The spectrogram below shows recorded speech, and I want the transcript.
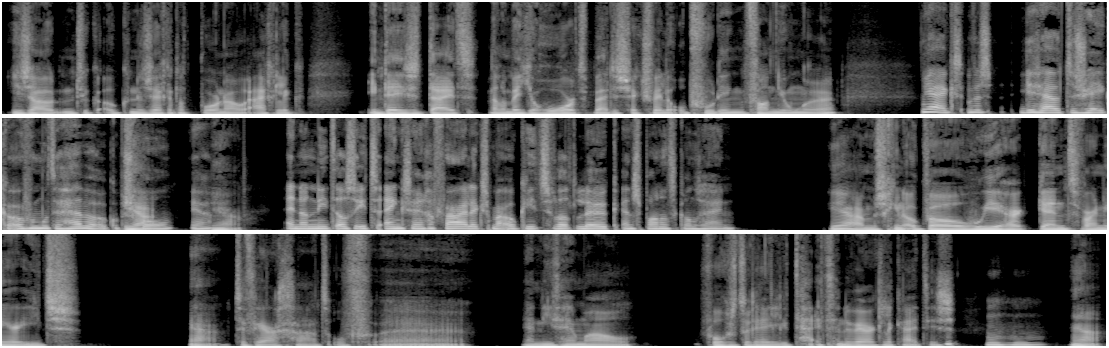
Je zou natuurlijk ook kunnen zeggen dat porno eigenlijk in deze tijd wel een beetje hoort bij de seksuele opvoeding van jongeren. Ja, ik, je zou het er zeker over moeten hebben, ook op school. Ja. Ja. En dan niet als iets engs en gevaarlijks, maar ook iets wat leuk en spannend kan zijn. Ja, misschien ook wel hoe je herkent wanneer iets ja, te ver gaat of eh, ja, niet helemaal volgens de realiteit en de werkelijkheid is. Mhm. Ja.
